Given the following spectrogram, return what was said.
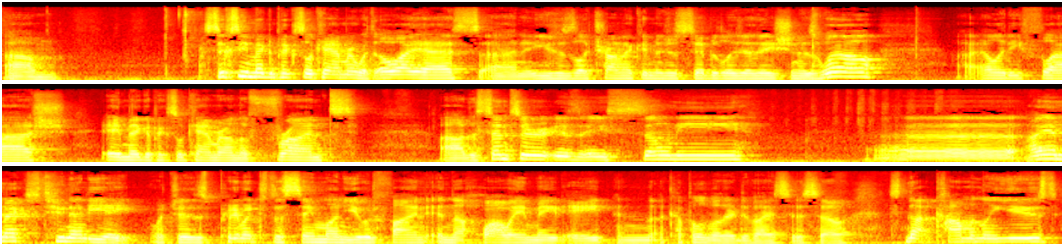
Um, 60 megapixel camera with OIS, uh, and it uses electronic image stabilization as well. Uh, LED flash, 8 megapixel camera on the front. Uh, the sensor is a Sony uh, IMX298, which is pretty much the same one you would find in the Huawei Mate 8 and a couple of other devices. So it's not commonly used,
